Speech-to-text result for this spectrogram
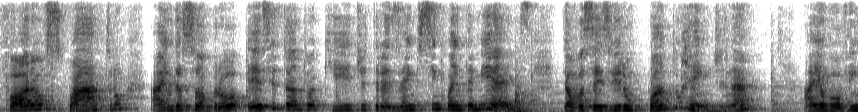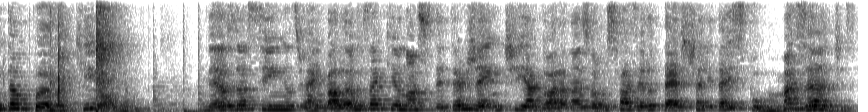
Fora os quatro, ainda sobrou esse tanto aqui de 350 ml. Então, vocês viram quanto rende, né? Aí eu vou vir tampando aqui, olha. Meus docinhos, já embalamos aqui o nosso detergente e agora nós vamos fazer o teste ali da espuma. Mas antes,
